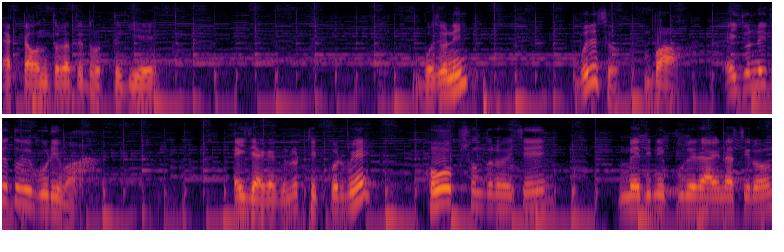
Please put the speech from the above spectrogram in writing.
একটা অন্তরাতে ধরতে গিয়ে। বোঝনি? বুঝেছ? বাহ, এই জন্যই তো তুমি বুড়িমা। এই জায়গাগুলো ঠিক করবে। খুব সুন্দর হয়েছে মেদিনীপুরের আয়নাচিরণ,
